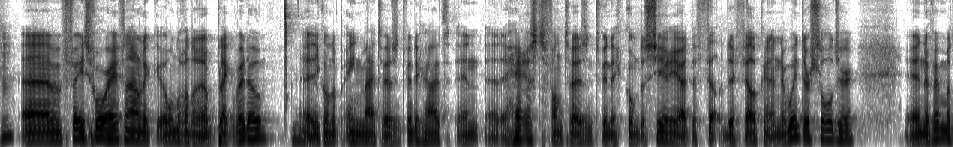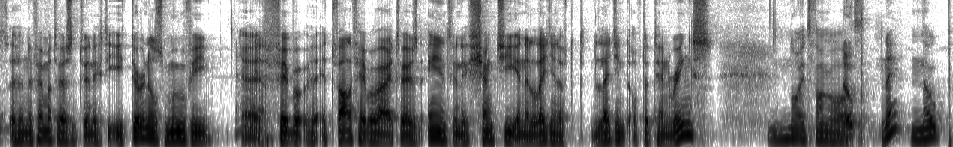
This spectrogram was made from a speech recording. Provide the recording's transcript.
Mhm. Eh, Phase 4 heeft namelijk onder andere Black Widow. Eh, die komt op 1 mei 2020 uit. In eh, de herfst van 2020 komt de serie uit, The, The Falcon and the Winter Soldier. In november, eh, november 2020 de Eternals movie. Eh, Ja. febru- eh, 12 februari 2021 Shang-Chi and the Legend of, the, Legend of the Ten Rings. Nooit van gehoord. Nope. Nee? Nope.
